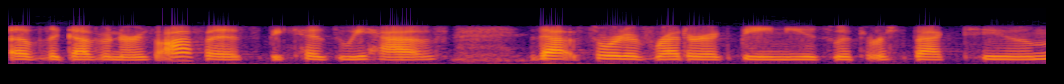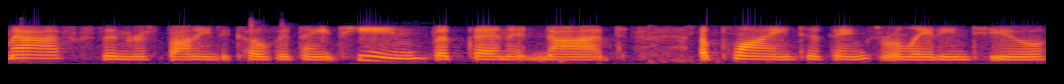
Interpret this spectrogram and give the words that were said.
of the governor's office because we have that sort of rhetoric being used with respect to masks and responding to COVID 19, but then it not applying to things relating to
